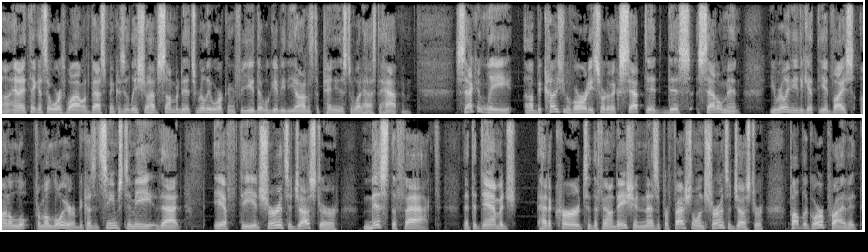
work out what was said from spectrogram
Uh, and I think it's a worthwhile investment because at least you'll have somebody that's really working for you that will give you the honest opinion as to what has to happen. Secondly, uh, because you've already sort of accepted this settlement, you really need to get the advice on a lo- from a lawyer because it seems to me that if the insurance adjuster missed the fact that the damage had occurred to the foundation, and as a professional insurance adjuster, public or private,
